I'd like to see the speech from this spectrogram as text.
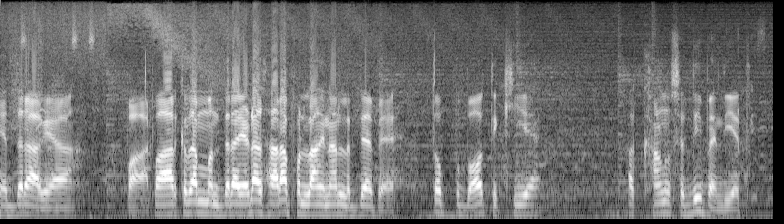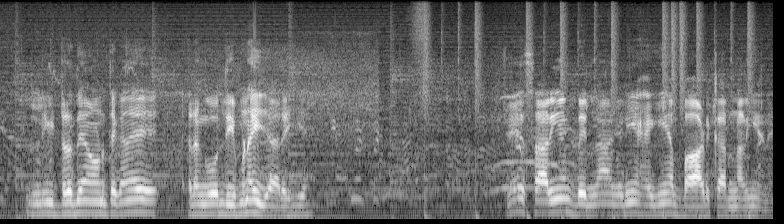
ਇੱਧਰ ਆ ਗਿਆ ਪਾਰਕ। ਪਾਰਕ ਦਾ ਮੰਦਿਰ ਆ ਜਿਹੜਾ ਸਾਰਾ ਫੁੱਲਾਂ ਦੇ ਨਾਲ ਲੱਦਿਆ ਪਿਆ ਧੁੱਪ ਬਹੁਤ ਤਿੱਖੀ ਹੈ। ਅੱਖਾਂ ਨੂੰ ਸਿੱਧੀ ਪੈਂਦੀ ਹੈ ਇੱਥੇ। ਲੀਡਰ ਦੇ ਆਉਣ ਤੇ ਕਹਿੰਦੇ ਰੰਗੋਲੀ ਬਣਾਈ ਜਾ ਰਹੀ ਹੈ। ਇਹ ਸਾਰੀਆਂ ਬੇਲਾਂ ਜਿਹੜੀਆਂ ਹੈਗੀਆਂ ਬਾੜ ਕਰਨ ਵਾਲੀਆਂ ਨੇ।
